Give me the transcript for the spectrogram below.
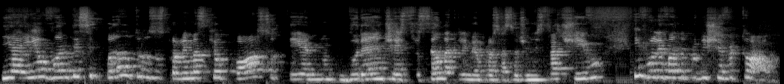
E aí eu vou antecipando todos os problemas que eu posso ter durante a instrução daquele meu processo administrativo e vou levando para o guichê virtual.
